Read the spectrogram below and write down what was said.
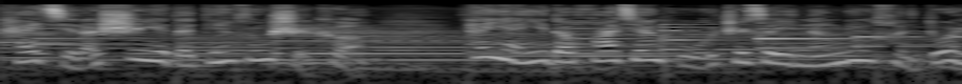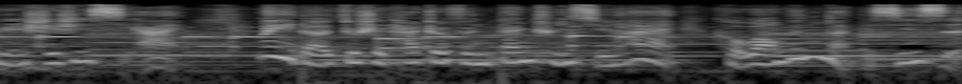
开启了事业的巅峰时刻。她演绎的花千骨之所以能令很多人深深喜爱，为的就是她这份单纯寻爱、渴望温暖的心思。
